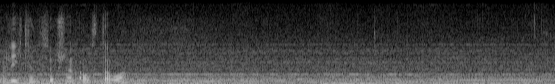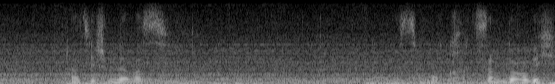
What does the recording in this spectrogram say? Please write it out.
verliere ich dann nicht so schnell Ausdauer. Da hat sich schon wieder was, was zum Hochkraxeln, glaube ich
